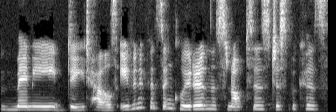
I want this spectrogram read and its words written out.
many details, even if it's included in the synopsis, just because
